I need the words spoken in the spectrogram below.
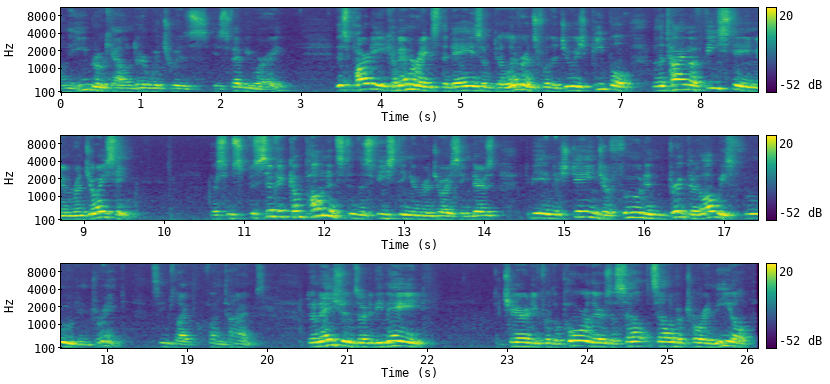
on the Hebrew calendar, which was is February. This party commemorates the days of deliverance for the Jewish people with a time of feasting and rejoicing. There's some specific components to this feasting and rejoicing. There's to be an exchange of food and drink. There's always food and drink. It Seems like fun times. Donations are to be made to charity for the poor. There's a cel celebratory meal,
